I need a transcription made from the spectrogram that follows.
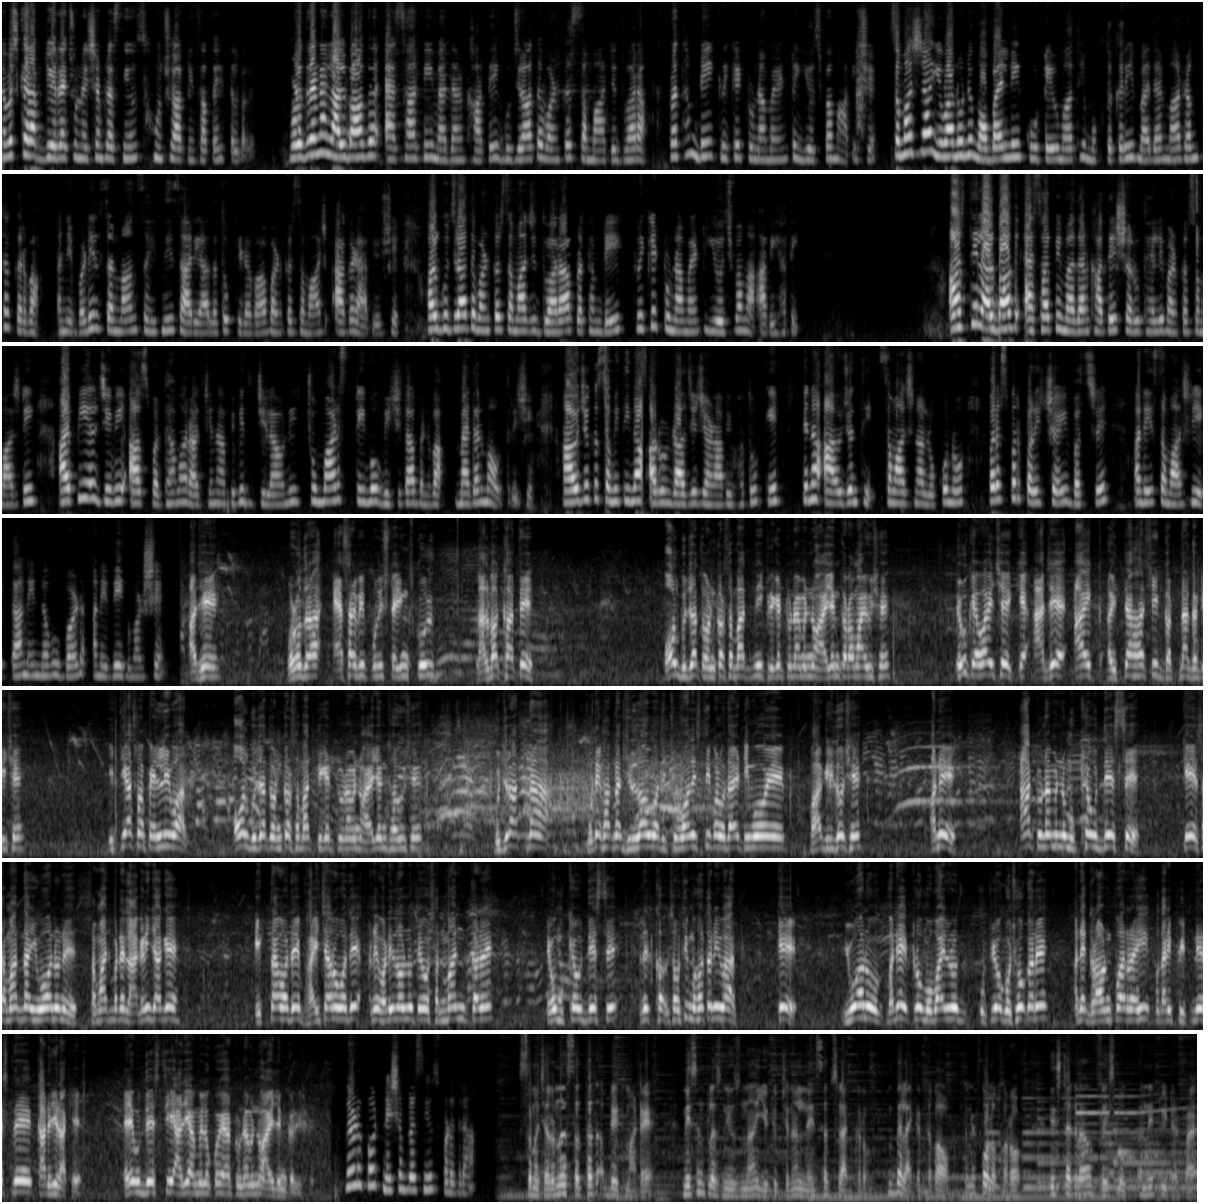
નમસ્કાર, આપ જોઈ રહ્યા છો નેશન પ્લસ ન્યૂઝ. હું છું આપની સાથે હેતલ ભગત. વડોદરાના લાલબાગ એસઆરપી મેદાન ખાતે ગુજરાત વણકર સમાજ દ્વારા પ્રથમ ડે ક્રિકેટ ટુર્નામેન્ટ યોજવામાં આવી છે. સમાજના યુવાનોને મોબાઈલની કુટેવમાંથી મુક્ત કરી મેદાનમાં રમતા કરવા અને વડીલ સન્માન સહિતની સારી આદતો કેળવવા વણકર સમાજ આગળ આવ્યો છે. હાલ ગુજરાત વણકર સમાજ દ્વારા પ્રથમ ડે ક્રિકેટ ટુર્નામેન્ટ યોજવામાં આવી હતી. આજથી લાલબાગ એસઆરપી મેદાન ખાતે શરૂ થયેલી વણકર સમાજની આઈપીએલ જેવી આ સ્પર્ધામાં રાજ્યના વિવિધ જિલ્લાઓની ચુમ્માળીસ ટીમો વિજેતા બનવા મેદાનમાં ઉતરી છે. આયોજક સમિતિના અરુણ રાજે જણાવ્યું હતું કે તેના આયોજનથી સમાજના લોકોનો પરસ્પર પરિચય વધશે અને સમાજની એકતાને નવું બળ અને વેગ મળશે. આજે Vadodara SRP police training school Lalbagh ખાતે ઓલ ગુજરાત વણકર સમાજની ક્રિકેટ ટુર્નામેન્ટનું આયોજન કરવામાં આવ્યું છે. એવું કહેવાય છે કે આજે આ એક ઐતિહાસિક ઘટના ઘટી છે. ઇતિહાસમાં પહેલી વાર ઓલ ગુજરાત વનકર સમાજ ક્રિકેટ ટુર્નામેન્ટનું આયોજન થયું છે. ગુજરાતના મોટેભાગના જિલ્લાઓમાંથી ચુમ્માલીસથી પણ વધારે ટીમોએ ભાગ લીધો છે. અને આ ટુર્નામેન્ટનો મુખ્ય ઉદ્દેશ છે કે સમાજના યુવાનોને સમાજ માટે લાગણી જાગે, એકતા વધે, ભાઈચારો વધે અને વડીલોનું તેઓ સન્માન કરે એવો મુખ્ય ઉદ્દેશ છે. અને સૌથી મહત્ત્વની વાત કે યુવાનો બને એટલો મોબાઈલનો ઉપયોગ ઓછો કરે અને ગ્રાઉન્ડ પર રહી પોતાની ફિટનેસને કાળજી રાખે. એ ઉદ્દેશથી આજે અમે લોકોએ આ ટુર્નામેન્ટનું આયોજન કર્યું છે. Bureau report nation plus news Vadodara. સમાચારોના સતત અપડેટ માટે નેશન પ્લસ ન્યૂઝના યુટ્યુબ ચેનલને સબસ્ક્રાઇબ કરો બેલ આઇકન દબાવો અને ફોલો કરો. ઇન્સ્ટાગ્રામ ફેસબુક અને ટ્વિટર પર.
